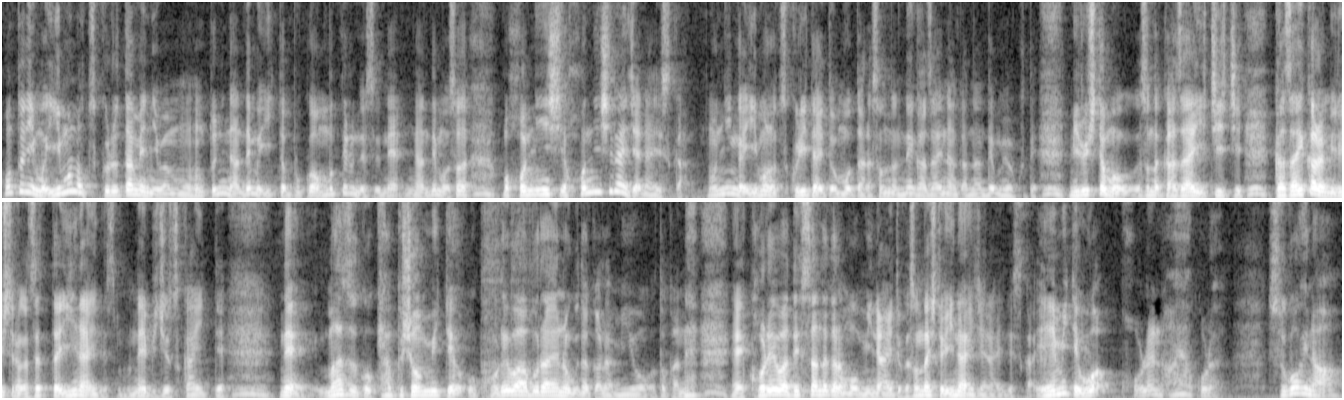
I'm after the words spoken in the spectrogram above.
本当にもういいものを作るためにはもう本当に何でもいいと僕は思ってるんですよね。何でもそもう本人し本人次第じゃないですか。本人がいいものを作りたいと思ったらそんなね画材なんか何でもよくて見る人もそんな画材いちいち画材から見る人なんか絶対いないですもんね美術館行ってねまずこうキャプション見てこれは油絵の具だから見ようとかね、えこれはデッサンだからもう見ないとかそんな人いないじゃないですか。絵見てうわこれなんやこれ。すごいな。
